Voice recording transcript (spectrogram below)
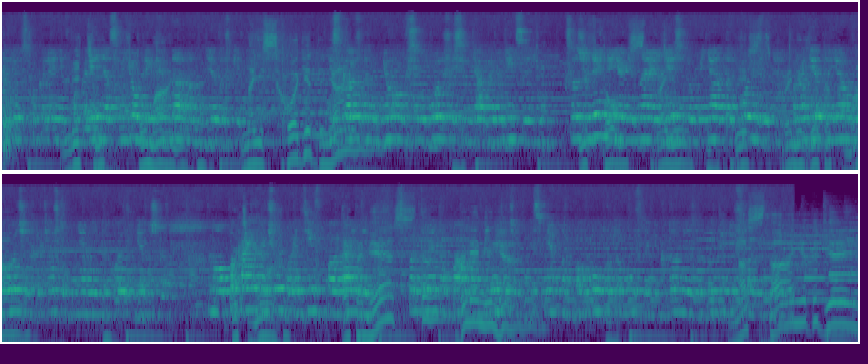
передает из поколения в поколение о своем легендарном дедушке. На исходе И с дня каждым днем все больше семья хочу пройти в параде место портретом Павла для меня в бессмертном полку, потому что никто не забыт и не шагнет. Настанет день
